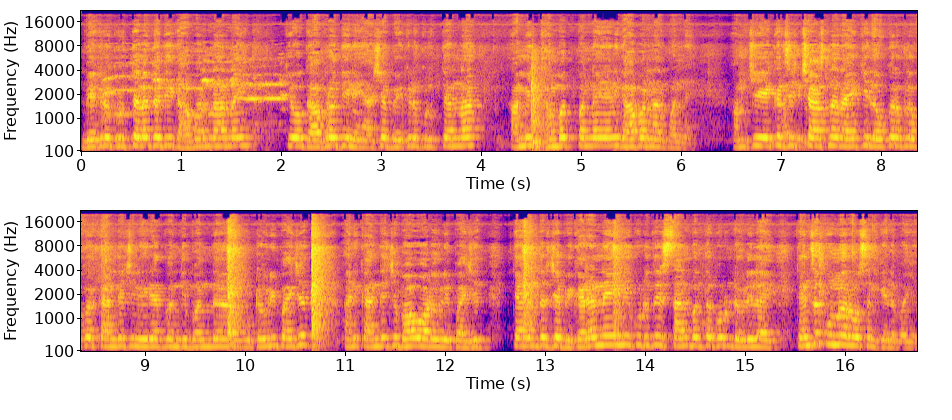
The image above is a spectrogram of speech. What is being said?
बेकडे कृत्याला कधी घाबरणार नाही किंवा घाबरतही नाही. अशा बेकडे कृत्यांना आम्ही थांबत पण नाही आणि घाबरणार पण नाही. आमची एकच इच्छा असणार आहे की लवकरात लवकर कांद्याची निर्यात बंदी बंद उठवली पाहिजेत आणि कांद्याचे भाव वाढवले पाहिजेत. त्यानंतर ज्या भिकाऱ्यांनाही मी कुठेतरी स्थानबद्ध करून ठेवलेलं आहे. त्यांचं पुनर्वसन केलं पाहिजे.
